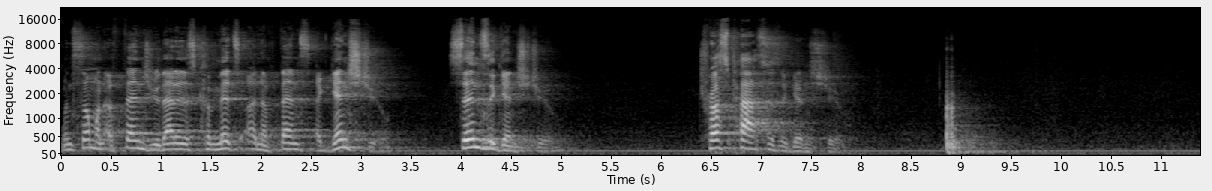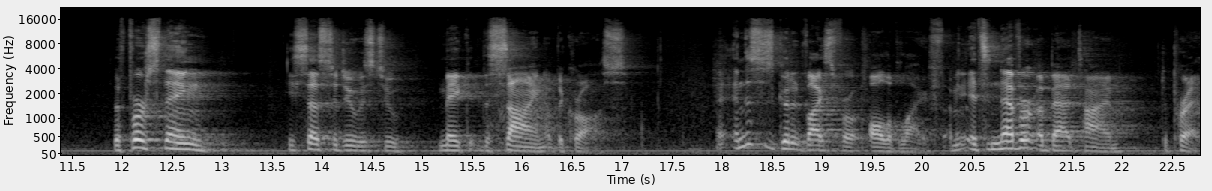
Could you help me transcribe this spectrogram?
When someone offends you, that is, commits an offense against you, sins against you, trespasses against you. The first thing he says to do is to make the sign of the cross. And this is good advice for all of life. I mean, it's never a bad time to pray,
